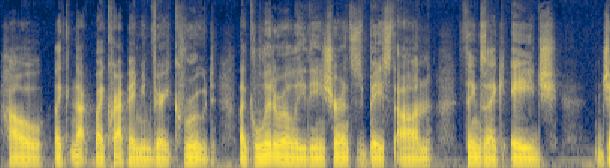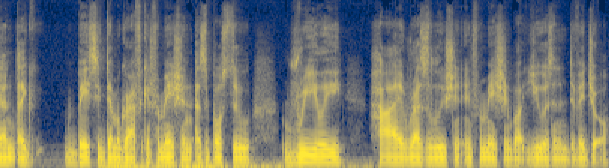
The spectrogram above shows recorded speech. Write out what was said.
how like not by crappy I mean very crude. Like literally the insurance is based on things like age, gen like basic demographic information as opposed to really high resolution information about you as an individual,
